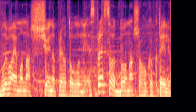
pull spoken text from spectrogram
Вливаємо наш щойно приготовлений еспресо до нашого коктейлю.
